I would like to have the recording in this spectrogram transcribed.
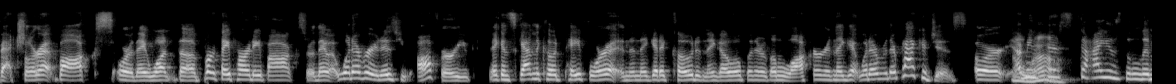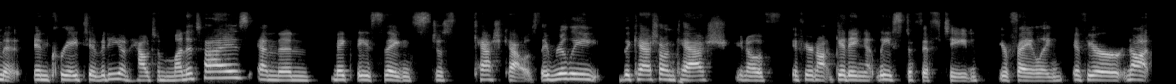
bachelorette box or they want the birthday party box or they whatever it is you offer you they can scan the code pay for it and then they get a code and they go open their little locker and they get whatever their package is or oh, i mean wow. the sky is the limit in creativity on how to monetize and then make these things just cash cows they really the cash on cash you know if if you're not getting at least a 15 you're failing if you're not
